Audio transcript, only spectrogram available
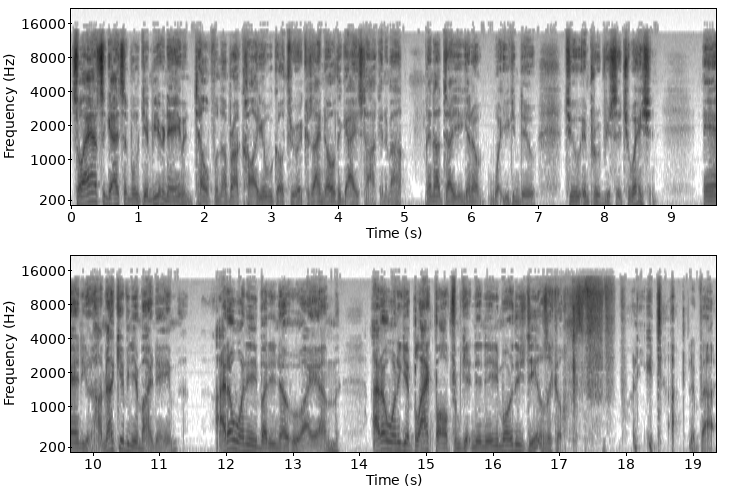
So I asked the guy, I said, well, give me your name and telephone number. I'll call you. We'll go through it because I know the guy he's talking about. And I'll tell you, you know, what you can do to improve your situation. And he goes, I'm not giving you my name. I don't want anybody to know who I am. I don't want to get blackballed from getting into any more of these deals. I go, what are you talking about?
